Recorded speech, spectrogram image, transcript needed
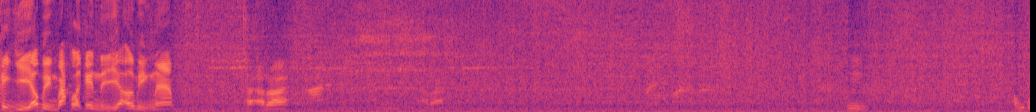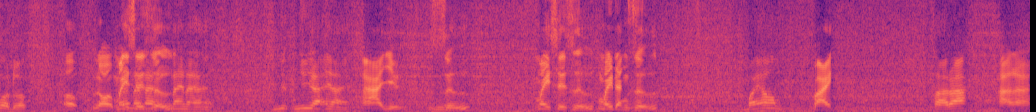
cái dĩa ở miền bắc là cái nĩa ở miền nam. Thả ra thả ra ừ. Không có được. Ờ, rồi mày sẽ giữ. này này như, như vậy này. À giữ. Ừ. giữ. Mày sẽ giữ. Mày đang giữ. Bay không? Bay thả ra. Thả ra.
